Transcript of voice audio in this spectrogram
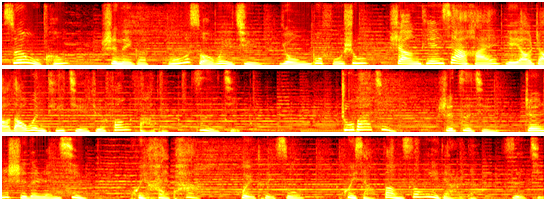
孙悟空是那个无所畏惧、永不服输、上天下海也要找到问题解决方法的自己。猪八戒是自己真实的人性，会害怕、会退缩、会想放松一点的自己。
